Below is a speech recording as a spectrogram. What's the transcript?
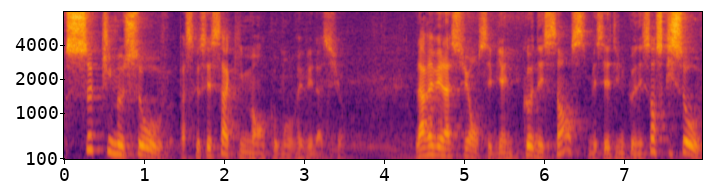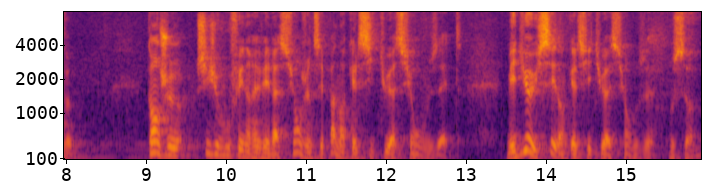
ce qui me sauve, parce que c'est ça qui manque au mot révélation. La révélation, c'est bien une connaissance, mais c'est une connaissance qui sauve. Quand je, si je vous fais une révélation, je ne sais pas dans quelle situation vous êtes. Mais Dieu, il sait dans quelle situation nous, nous sommes.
